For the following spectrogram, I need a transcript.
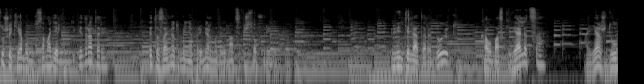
Сушить я буду в самодельном дегидраторе. Это займет у меня примерно 12 часов времени. Вентиляторы дуют, колбаски вялятся, а я жду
